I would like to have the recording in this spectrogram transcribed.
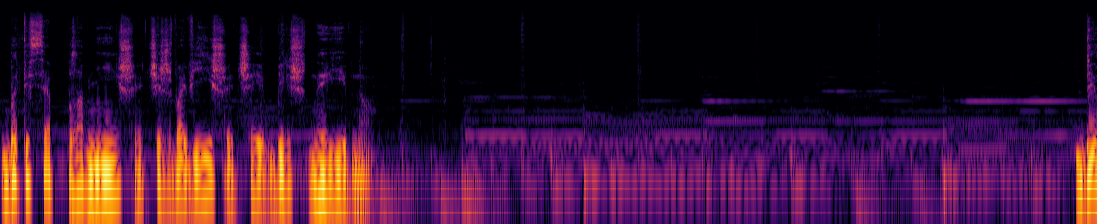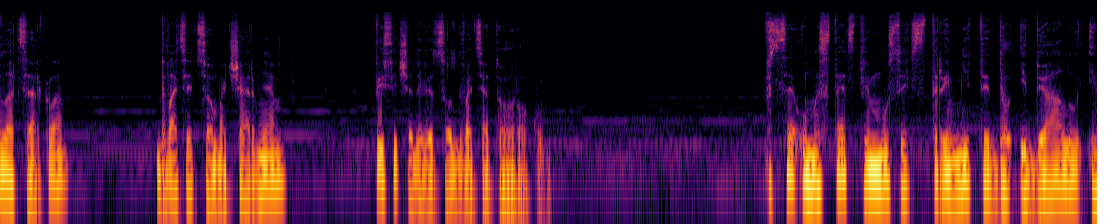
битися плавніше, чи жвавіше, чи більш нерівно. Біла церква 27 червня 1920 року. Все у мистецтві мусить стриміти до ідеалу і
